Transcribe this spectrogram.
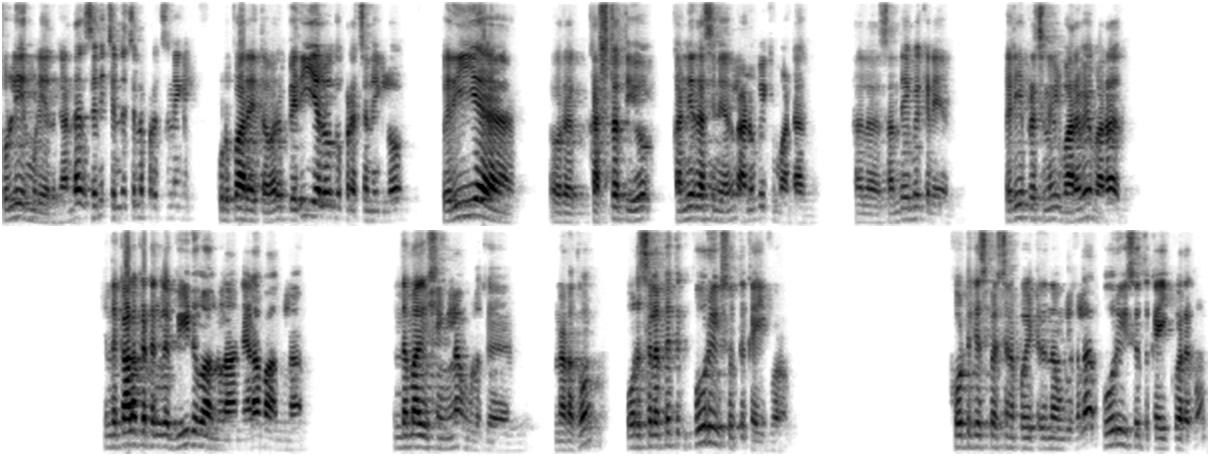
சொல்லிட முடியாது. கண்டக சனி சின்ன சின்ன பிரச்சனைகள் கொடுப்பாரே தவிர பெரிய அளவுக்கு பிரச்சனைகளோ பெரிய ஒரு கஷ்டத்தையோ கன்னிராசினியர்கள் அனுபவிக்க மாட்டாங்க. அதுல சந்தேகமே கிடையாது. பெரிய பிரச்சனைகள் வரவே வராது. இந்த காலகட்டங்களில் வீடு வாங்கலாம் நிலம் வாங்கலாம். இந்த மாதிரி விஷயங்கள்லாம் உங்களுக்கு நடக்கும். ஒரு சில பேர்த்துக்கு பூர்வீக சொத்து கைக்கு வரும். கோர்ட்டு கேஸ் பிரச்சனை போயிட்டு இருந்தவங்களுக்கெல்லாம் பூர்வீக சொத்து கைக்கு வரவும்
